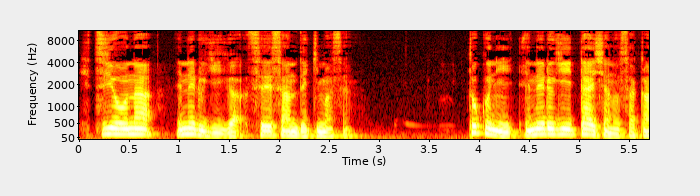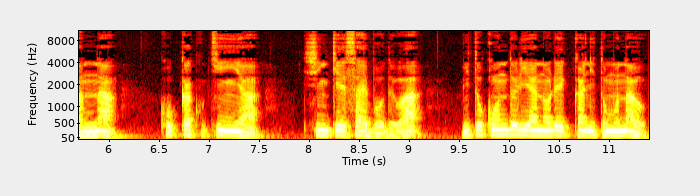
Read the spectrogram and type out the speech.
必要なエネルギーが生産できません。特にエネルギー代謝の盛んな骨格筋や神経細胞ではミトコンドリアの劣化に伴う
